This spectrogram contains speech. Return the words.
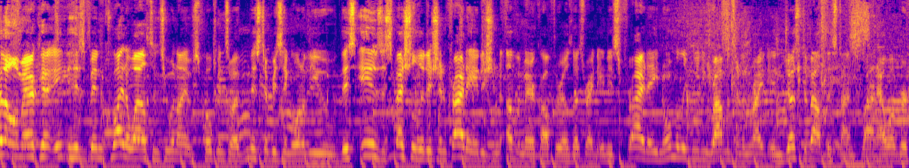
Hello, America. It has been quite a while since you and I have spoken, so I've missed every single one of you. This is a special edition, Friday edition of America Off the Rails. That's right, it is Friday. Normally, we do Robinson and Wright in just about this time slot. However,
